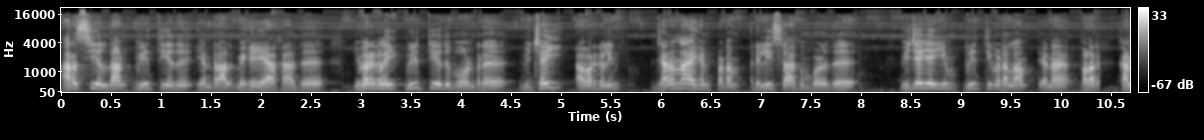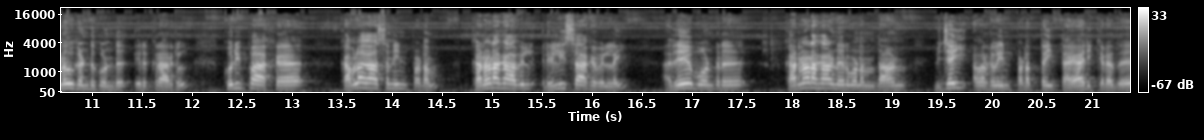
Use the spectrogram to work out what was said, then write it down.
அரசியல்தான் வீழ்த்தியது என்றால் மிகையாகாது. இவர்களை வீழ்த்தியது போன்று விஜய் அவர்களின் ஜனநாயகன் படம் ரிலீஸ் ஆகும் பொழுது விஜயையும் வீழ்த்தி விடலாம் என பலர் கனவு கண்டு கொண்டு இருக்கிறார்கள். குறிப்பாக கமலஹாசனின் படம் கர்நாடகாவில் ரிலீஸ் ஆகவில்லை அதேபோன்று கர்நாடகா நிறுவனம்தான் விஜய் அவர்களின் படத்தை தயாரிக்கிறது.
